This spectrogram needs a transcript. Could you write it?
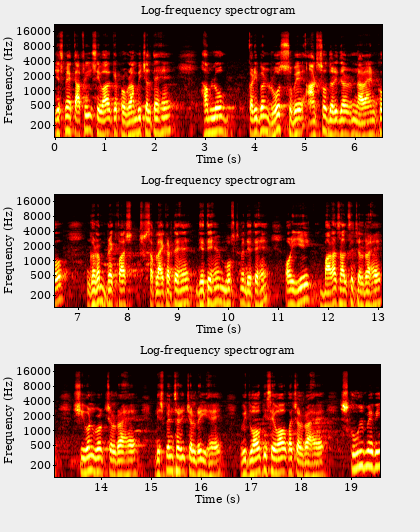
जिसमें काफ़ी सेवा के प्रोग्राम भी चलते हैं। हम लोग करीबन रोज़ सुबह 800 दरिद्र नारायण को गरम ब्रेकफास्ट सप्लाई करते हैं, देते हैं, मुफ़्त में देते हैं और ये 12 साल से चल रहा है। शिवन वर्क चल रहा है डिस्पेंसरी चल रही है विधवाओं की सेवाओं का चल रहा है। स्कूल में भी,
